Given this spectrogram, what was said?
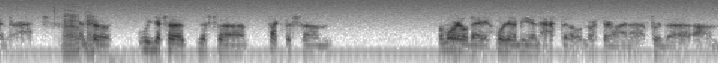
in their acts, Uh, and so we get to this, uh, in fact, this um, Memorial Day, we're going to be in Asheville, North Carolina, for the um,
